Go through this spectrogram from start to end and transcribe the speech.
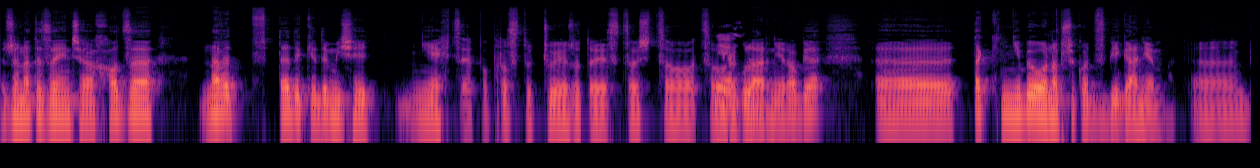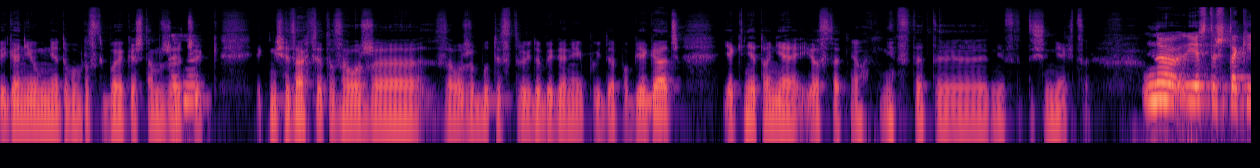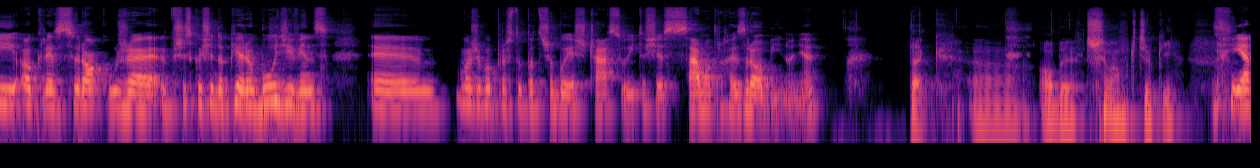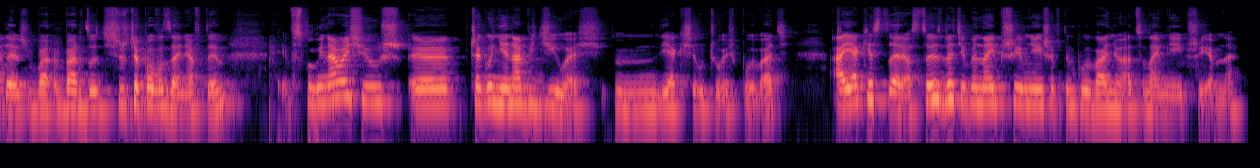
że na te zajęcia chodzę, nawet wtedy, kiedy mi się nie chce. Po prostu czuję, że to jest coś, co, co regularnie robię. E, tak nie było na przykład z bieganiem. E, bieganie u mnie to po prostu była jakaś tam rzecz. Mhm. Jak, jak, mi się zachce, to założę, założę buty, strój do biegania i pójdę pobiegać. Jak nie, to nie. I ostatnio niestety, niestety się nie chce. No, jest też taki okres roku, że wszystko się dopiero budzi, więc może po prostu potrzebujesz czasu i to się samo trochę zrobi, no nie? Tak, e, oby trzymam kciuki. Ja też ba bardzo Ci życzę powodzenia w tym. Wspominałeś już, y, czego nienawidziłeś, y, jak się uczyłeś pływać. A jak jest teraz? Co jest dla Ciebie najprzyjemniejsze w tym pływaniu, a co najmniej przyjemne?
